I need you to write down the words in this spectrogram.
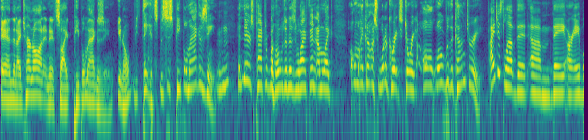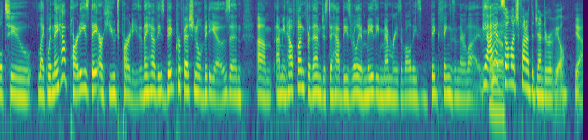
and then I turn on and it's like People Magazine. You know, you think it's this is People Magazine, Mm-hmm. and there's Patrick Mahomes and his wife, and I'm like, oh my gosh, what a great story all over the country. I just love that um, they are able to like when they have parties, they are huge parties, and they have these big professional videos. And um, I mean, how fun for them just to have these really amazing memories of all these big things in their lives. Yeah, I had yeah. so much fun at the gender reveal. Yeah.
